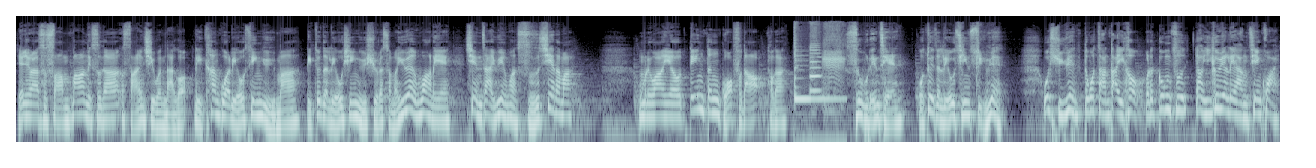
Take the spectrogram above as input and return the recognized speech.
接下来是上班的时间，上一期问大哥，你看过流星雨吗？你对着流星雨许了什么愿望呢？现在愿望实现了吗？我们的网友电灯刮胡刀，他讲：十五年前，我对着流星许愿，我许愿等我长大以后，我的工资要一个月两千块。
